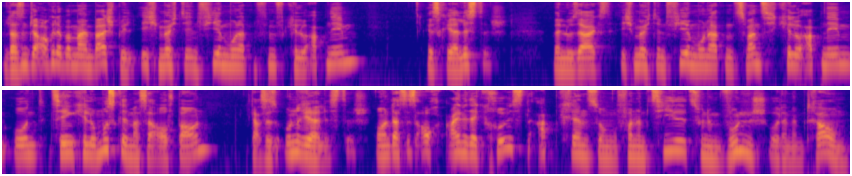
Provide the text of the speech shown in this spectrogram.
Und da sind wir auch wieder bei meinem Beispiel. Ich möchte in vier Monaten fünf Kilo abnehmen, ist realistisch. Wenn du sagst, ich möchte in vier Monaten 20 Kilo abnehmen und 10 Kilo Muskelmasse aufbauen, das ist unrealistisch. Und das ist auch eine der größten Abgrenzungen von einem Ziel zu einem Wunsch oder einem Traum.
